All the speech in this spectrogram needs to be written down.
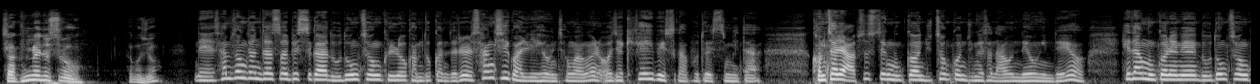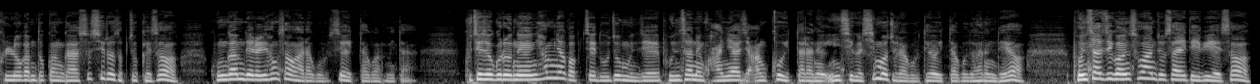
자, 국내 뉴스로 해보죠. 네, 삼성전자 서비스가 노동청 근로감독관들을 상시 관리해온 정황을 어제 KBS가 보도했습니다. 검찰의 압수수색 문건 유천건 중에서 나온 내용인데요. 해당 문건에는 노동청 근로감독관과 수시로 접촉해서 공감대를 형성하라고 쓰여 있다고 합니다. 구체적으로는 협력업체 노조 문제에 본사는 관여하지 않고 있다라는 인식을 심어주라고 되어 있다고도 하는데요. 본사 직원 소환 조사에 대비해서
